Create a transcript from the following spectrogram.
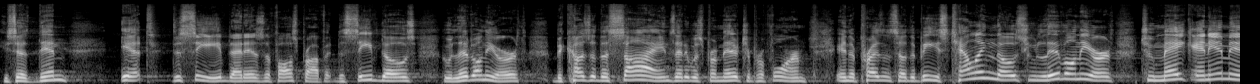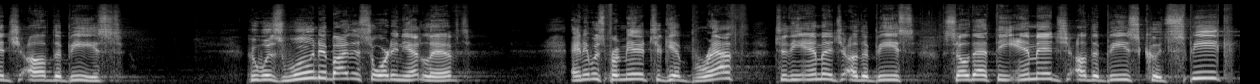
He says, Then it deceived, that is, the false prophet, deceived those who lived on the earth because of the signs that it was permitted to perform in the presence of the beast, telling those who live on the earth to make an image of the beast who was wounded by the sword and yet lived. And it was permitted to give breath to the image of the beast so that the image of the beast could speak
